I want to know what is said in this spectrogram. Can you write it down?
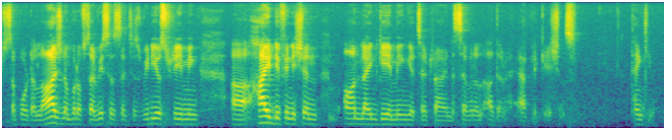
support a large number of services such as video streaming, uh, high definition online gaming etc., and several other applications. Thank you.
